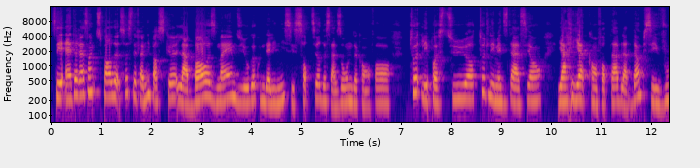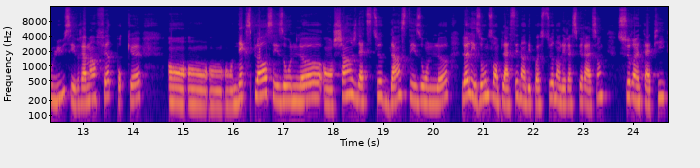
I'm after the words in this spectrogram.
C'est intéressant que tu parles de ça, Stéphanie, parce que la base même du yoga Kundalini, c'est sortir de sa zone de confort. Toutes les postures, toutes les méditations, il y a rien de confortable là-dedans, puis c'est voulu, c'est vraiment fait pour que on, explore ces zones-là, on change d'attitude dans ces zones-là. Là, les zones sont placées dans des postures, dans des respirations sur un tapis,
